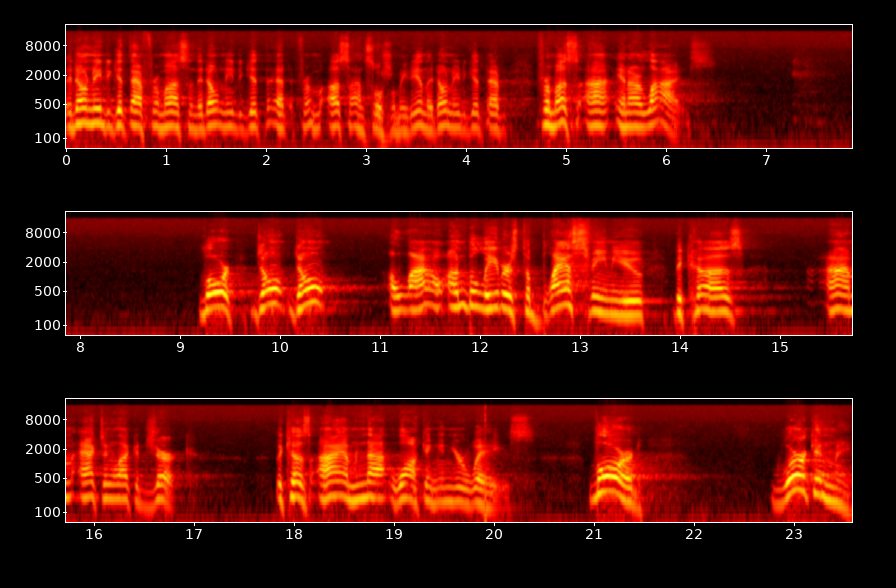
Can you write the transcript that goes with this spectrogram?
They don't need to get that from us, and they don't need to get that from us on social media, and they don't need to get that from us uh, in our lives. Lord, don't, don't allow unbelievers to blaspheme you because I'm acting like a jerk, because I am not walking in your ways. Lord, work in me.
